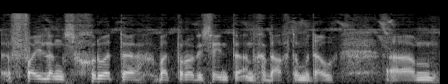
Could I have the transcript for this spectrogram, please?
veilinggrootte wat produsente in gedagte moet hou. Ehm um,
